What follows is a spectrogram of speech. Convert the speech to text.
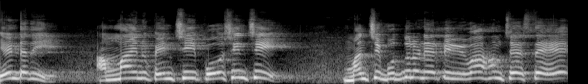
ఏంటది? అమ్మాయిని పెంచి పోషించి మంచి బుద్ధులు నేర్పి వివాహం చేస్తే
